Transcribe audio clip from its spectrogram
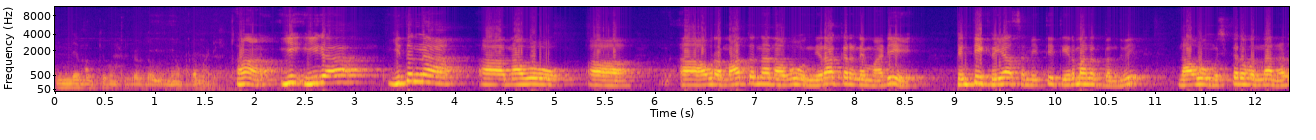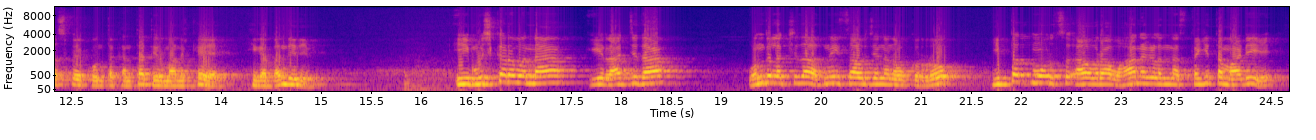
ಹಿಂದೆ ಮುಖ್ಯಮಂತ್ರಿಗಳು ನೇಮಕ ಮಾಡಿ. ಹಾ ಈ- ಈಗ ಇದನ್ನ ನಾವು ಅವರ ಮಾತನ್ನ ನಾವು ನಿರಾಕರಣೆ ಮಾಡಿ ಜಂಟಿ ಕ್ರಿಯಾ ಸಮಿತಿ ತೀರ್ಮಾನಕ್ಕೆ ಬಂದ್ವಿ. ನಾವು ಮುಷ್ಕರವನ್ನು ನಡೆಸಬೇಕು ಅಂತಕ್ಕಂಥ ತೀರ್ಮಾನಕ್ಕೆ ಈಗ ಬಂದಿದ್ದೀವಿ. ಈ ಮುಷ್ಕರವನ್ನು ಈ ರಾಜ್ಯದ ಒಂದು ಲಕ್ಷದ ಹದಿನೈದು ಸಾವಿರ ಜನ ನೌಕರರು ಇಪ್ಪತ್ತ್ಮೂರು ಸಾವಿರ ವಾಹನಗಳನ್ನು ಸ್ಥಗಿತ ಮಾಡಿ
